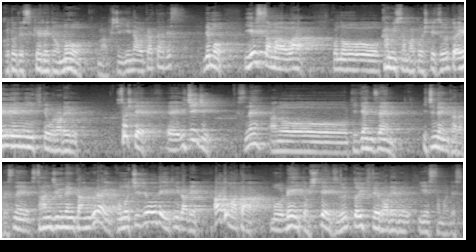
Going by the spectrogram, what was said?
ことですけれども、まあ、不思議なお方です。でもイエス様はこの神様としてずっと永遠に生きておられる。そして、えー、一時ですねあの紀元前1年からですね30年間ぐらいこの地上で生きられあとまたもう霊としてずっと生きておられるイエス様です。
